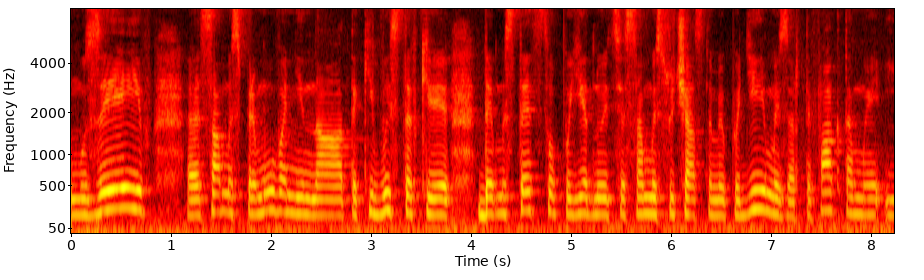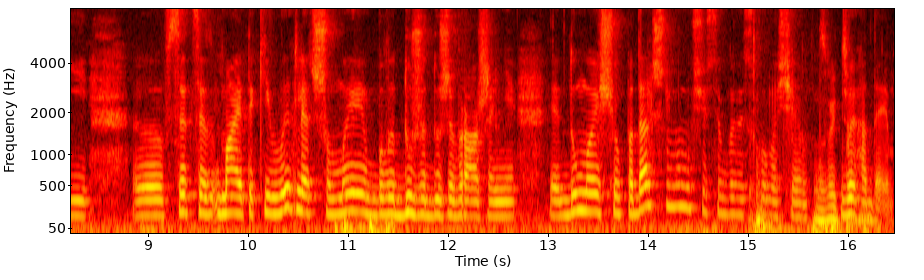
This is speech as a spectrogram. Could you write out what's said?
музеїв, саме спрямовані на такі виставки, де мистецтво поєднується саме з сучасними подіями, з артефактами, і все це має такий вигляд, що ми були дуже дуже вражені. Думаю, що в подальшому щось обов'язково ще Звичайно. вигадаємо.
